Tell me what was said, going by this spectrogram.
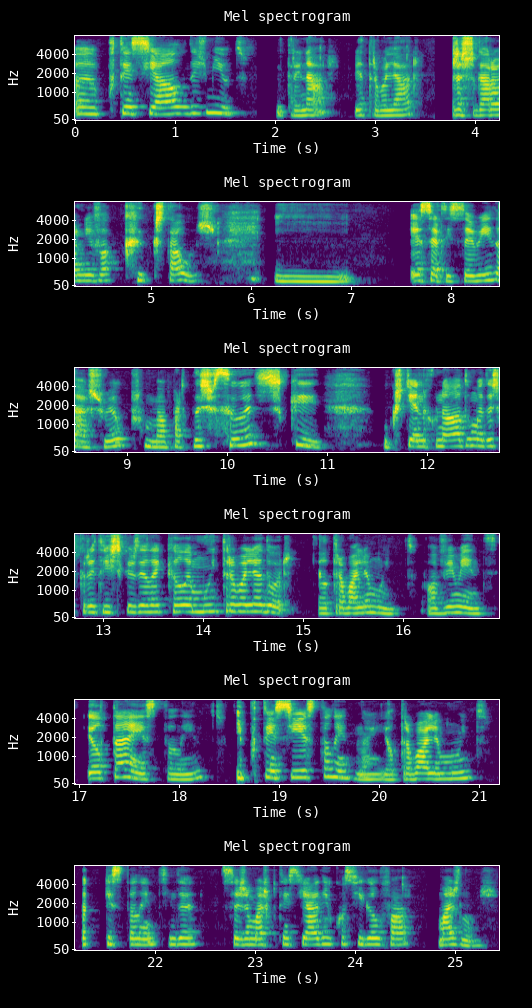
a potencial desde miúdo, a treinar e a trabalhar para chegar ao nível que, que está hoje. E é certo e sabido, acho eu, por maior parte das pessoas, que o Cristiano Ronaldo, uma das características dele é que ele é muito trabalhador. Ele trabalha muito, obviamente. Ele tem esse talento e potencia esse talento, não é? Ele trabalha muito para que esse talento ainda seja mais potenciado e o consiga levar mais longe.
